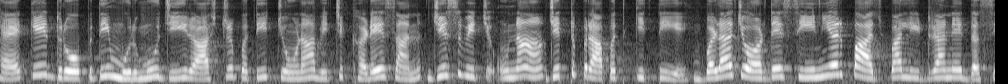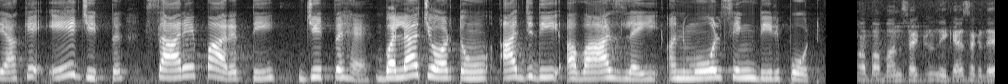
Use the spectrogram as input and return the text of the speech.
ਹੈ ਕਿ ਦ੍ਰੋਪਦੀ ਮੁਰਮੂ ਜੀ ਰਾਸ਼ਟਰਪਤੀ ਚੋਣਾਂ ਵਿੱਚ ਖੜੇ ਸਨ, ਜਿਸ ਵਿੱਚ ਉਹਨਾਂ ਜਿੱਤ ਪ੍ਰਾਪਤ ਕੀਤੀ ਏ। ਬੜਾਚੌਰ ਦੇ ਸੀਨੀਅਰ ਭਾਜਪਾ ਲੀਡਰਾਂ ਨੇ ਦੱਸਿਆ ਕਿ ਇਹ ਜਿੱਤ ਸਾਰੇ ਭਾਰਤ ਦੀ ਜਿੱਤ ਹੈ। ਬਲਾਚੌਰ ਤੋਂ ਅੱਜ ਦੀ ਆਵਾਜ਼ ਲਈ ਅਨਮੋਲ ਸਿੰਘ ਦੀ ਰਿਪੋਰਟ। ਆਪਾਂ ਵਨ ਸਾਈਡਡ ਨਹੀਂ ਕਹਿ ਸਕਦੇ।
